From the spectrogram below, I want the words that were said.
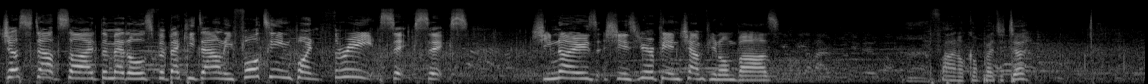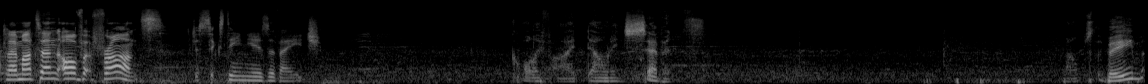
Just outside the medals for Becky Downie, 14.366. She knows she is European champion on bars. Uh, final competitor. Claire Martin of France, just 16 years of age. Qualified down in seventh. Mounts the beam.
